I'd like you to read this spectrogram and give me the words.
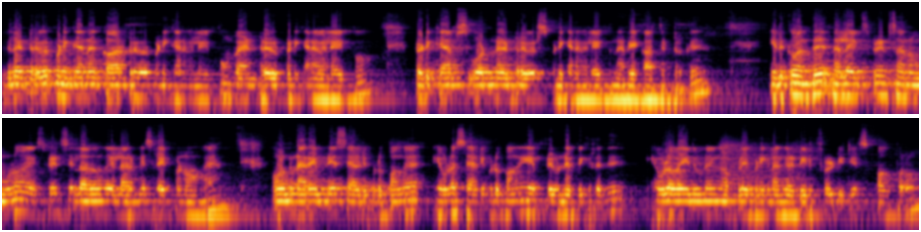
இதில் டிரைவர் பணிக்கான கார் டிரைவர் பணிக்கான விலைப்பும் வேன் டிரைவர் பணிக்கான விலைப்பும் இப்படி கேப்ஸ் ஓட்டுநர் டிரைவர்ஸ் பணிக்கான விலைப்பும் நிறைய காத்துட்ருக்கு இதுக்கு வந்து நல்ல எக்ஸ்பீரியன்ஸ் ஆனவங்களும் எக்ஸ்பீரியன்ஸ் இல்லாதவங்க எல்லாருமே செலக்ட் பண்ணுவாங்க. அவங்களுக்கு நிறைய நிறையபடியாக சேலரி கொடுப்பாங்க. எவ்வளோ சேலரி கொடுப்பாங்க எப்படி விண்ணப்பிக்கிறது எவ்வளோ வயது உடனே அப்ளை பண்ணிக்கலாங்கிற டீட் ஃபுல் டீட்டெயில்ஸ் பார்க்க போகிறோம்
